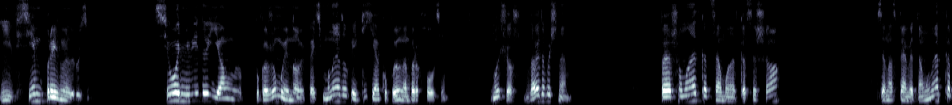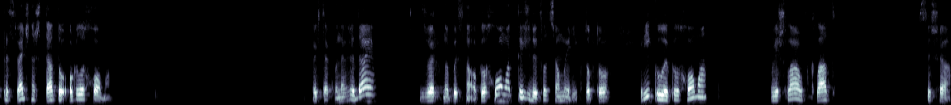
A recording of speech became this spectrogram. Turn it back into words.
І всім привіт, друзі! Сьогодні в відео я вам покажу мої нові 5 монеток, які я купив на барахолці. Ну що ж, давайте почнемо. Перша монетка це монетка США. Це у нас пам'ятна монетка, присвячена штату Оклахома. Ось так вона виглядає. Зверху написано Оклахома 1907 рік. Тобто рік, коли Оклахома війшла в вклад США.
